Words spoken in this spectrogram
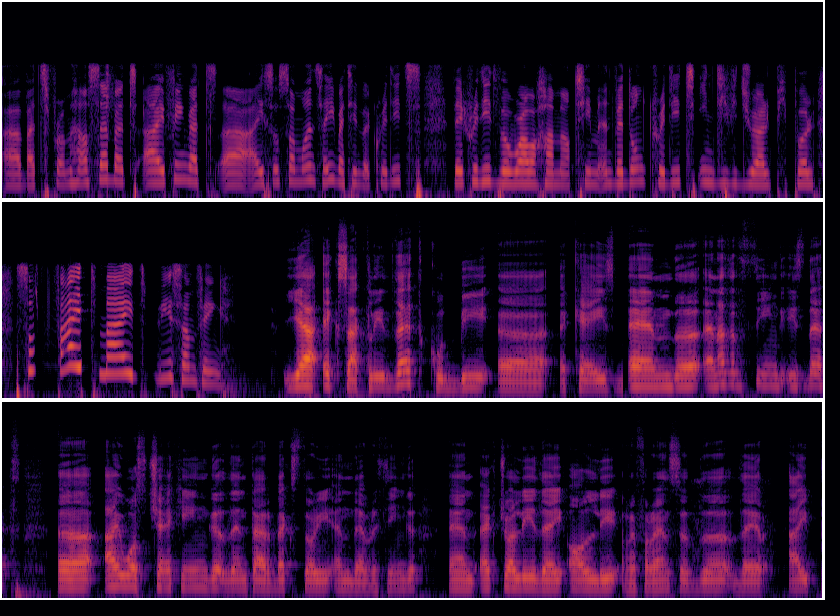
uh, that's from herself but i think that uh, i saw someone say that in the credits they credit the warhammer team and they don't credit individual people. So fight might be something. Yeah exactly. That could be uh, a case. And uh, another thing is that uh, i was checking the entire backstory and everything and actually they only referenced their IP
